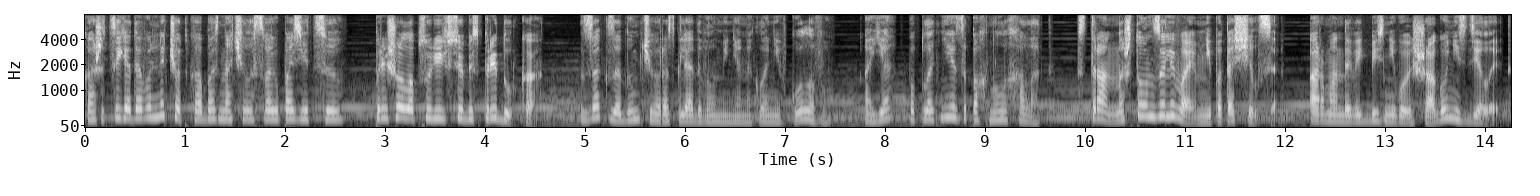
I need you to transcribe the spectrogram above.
Кажется, я довольно четко обозначила свою позицию. Пришел обсудить все без придурка. Зак задумчиво разглядывал меня, наклонив голову, а я поплотнее запахнула халат. Странно, что он заливаем не потащился. Армандо ведь без него и шагу не сделает.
